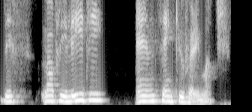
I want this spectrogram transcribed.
this lovely lady. And thank you very much.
